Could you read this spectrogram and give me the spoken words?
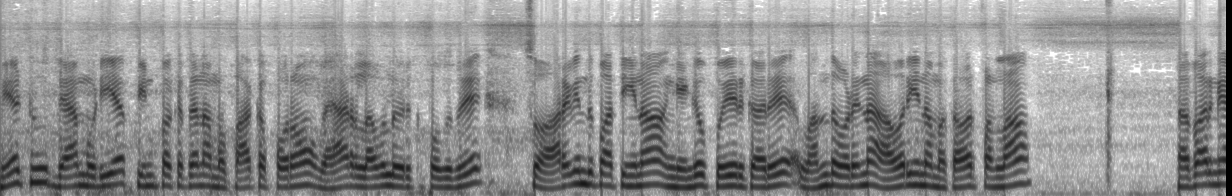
மேட்டூர் டேமுடைய பின்பக்கத்தை நம்ம பார்க்க போகிறோம் வேறு லெவலில் இருக்க போகுது. ஸோ அரவிந்த் பார்த்தீங்கன்னா அங்கே எங்கே போயிருக்காரு. வந்த உடனே அவரையும் நம்ம கவர் பண்ணலாம். அஹ் பாருங்க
